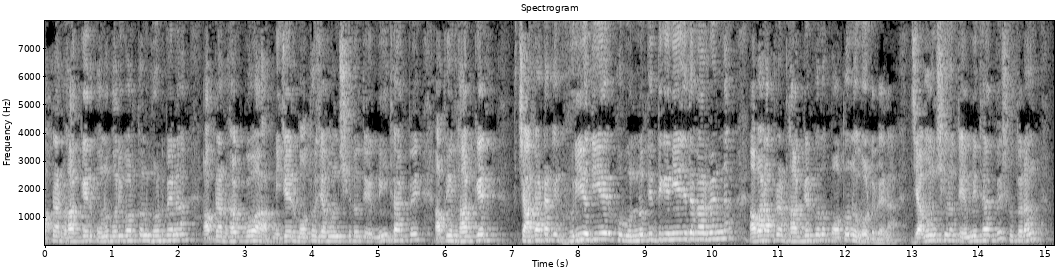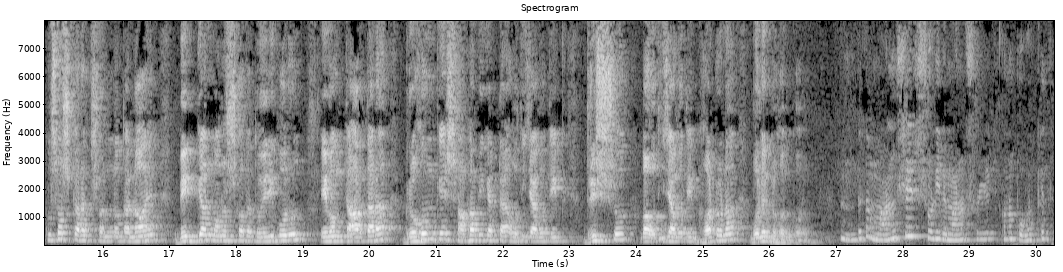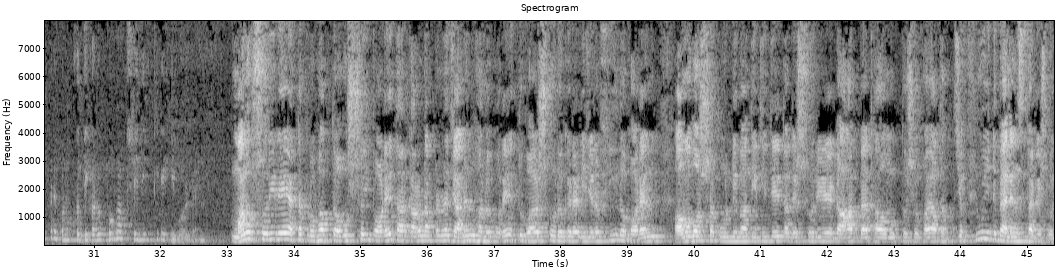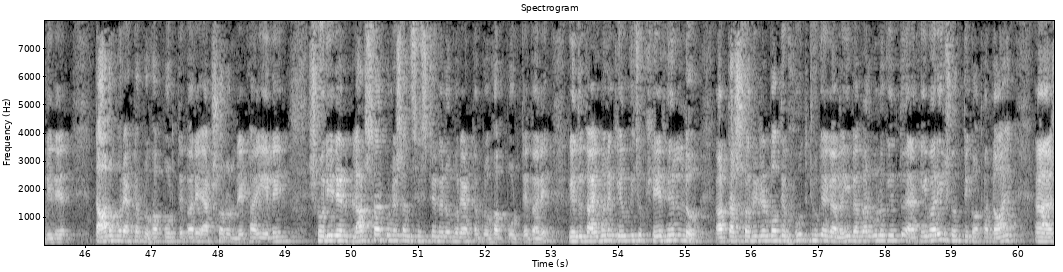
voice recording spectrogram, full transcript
আপনার ভাগ্যের কোনো পরিবর্তন ঘটবে না। আপনার ভাগ্য নিজের মতো যেমন ছিল, তেমনিই থাকবে। আপনি ভাগ্যের চাকাটাকে ঘুরিয়ে দিয়ে খুব উন্নতির দিকে নিয়ে যেতে পারবেন না, আবার আপনার ভাগ্যের কোনো পতনও ঘটবে না। যেমন ছিল তেমনি থাকবে, সুতরাং কুসংস্কারাচ্ছন্নতা নয়, বিজ্ঞান মনস্কতা তৈরি করুন এবং তার দ্বারা গ্রহণকে স্বাভাবিক একটা অতিজাগতিক দৃশ্য বা অতিজাগতিক ঘটনা বলে গ্রহণ করুন। দাদা মানুষের শরীরে, মানব শরীরে কোনো প্রভাব ফেলতে পারে? কোনো ক্ষতিকারক প্রভাব? সেই দিক থেকে কি বলবেন? মানব শরীরে একটা প্রভাব তো অবশ্যই পড়ে, তার কারণ আপনারা জানেন ভালো করে, একটু বয়স্ক লোকেরা নিজেরা ফিলও করেন। অমাবস্যা পূর্ণিমা তিথিতে তাদের শরীরে গা হাত ব্যথা, অমুক্ত সুখ হয়, অর্থাৎ যে ফ্লুইড ব্যালেন্স থাকে শরীরের তার উপরে একটা প্রভাব পড়তে পারে, এক সরল রেখায় এলে শরীরের ব্লাড সার্কুলেশন সিস্টেমের উপরে একটা প্রভাব পড়তে পারে। কিন্তু তাই বলে কেউ কিছু খেয়ে ফেলল আর তার শরীরের মধ্যে ভূত ঢুকে গেল, এই ব্যাপারগুলো কিন্তু একেবারেই সত্যি কথা নয়।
